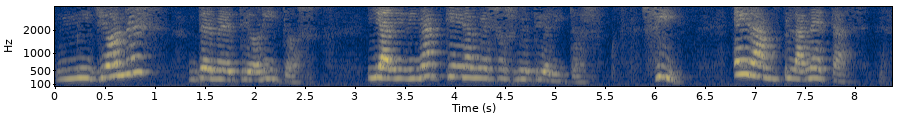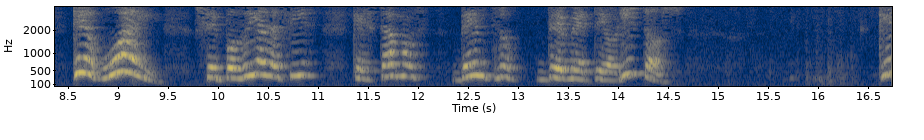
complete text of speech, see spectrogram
millones de meteoritos. Y adivinad qué eran esos meteoritos. Sí, eran planetas. ¡Qué guay! Se podría decir que estamos dentro de meteoritos. ¡Qué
